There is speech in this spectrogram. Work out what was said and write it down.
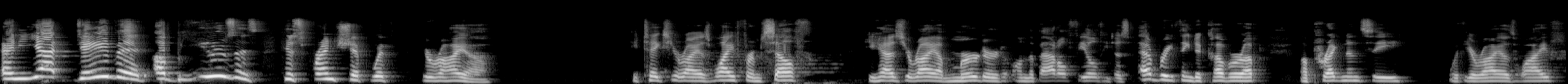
And yet David abuses his friendship with Uriah. He takes Uriah's wife for himself. He has Uriah murdered on the battlefield. He does everything to cover up a pregnancy with Uriah's wife.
